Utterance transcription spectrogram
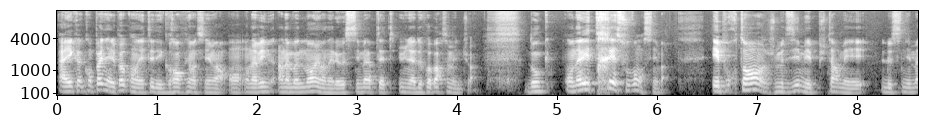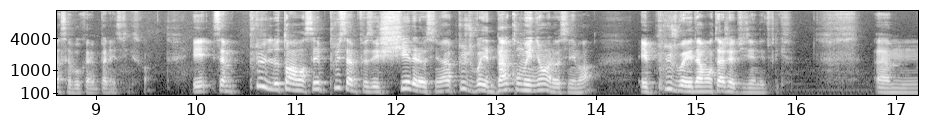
avec la compagne à l'époque, on était des grands clients de cinéma. On, avait un abonnement et on allait au cinéma peut-être une à deux fois par semaine, tu vois. Donc on allait très souvent au cinéma. Et pourtant, je me disais, mais putain, mais le cinéma ça vaut quand même pas Netflix, quoi. Et plus le temps avançait, plus ça me faisait chier d'aller au cinéma, plus je voyais d'inconvénients à aller au cinéma, et plus je voyais davantage à utiliser Netflix. Euh,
